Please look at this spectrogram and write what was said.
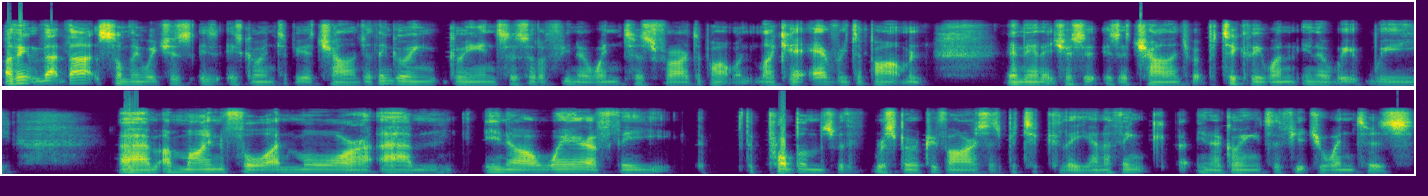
I think that that's something which is, is is going to be a challenge. I think going going into sort of you know winters for our department, like every department in the NHS, is a challenge. But particularly when you know we we um, are mindful and more um, you know aware of the the problems with respiratory viruses, particularly. And I think you know going into the future winters,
